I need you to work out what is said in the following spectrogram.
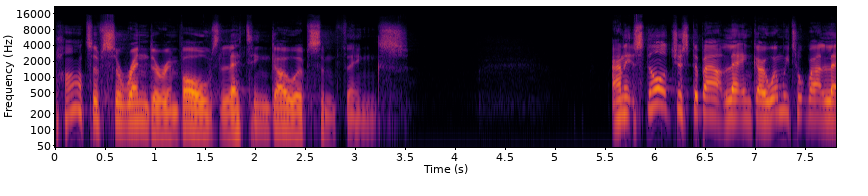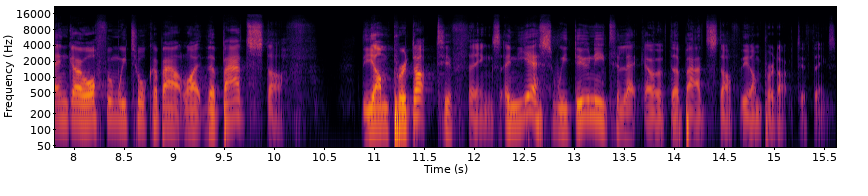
Part of surrender involves letting go of some things. And it's not just about letting go. When we talk about letting go, often we talk about like the bad stuff the unproductive things. And yes, we do need to let go of the bad stuff, the unproductive things.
